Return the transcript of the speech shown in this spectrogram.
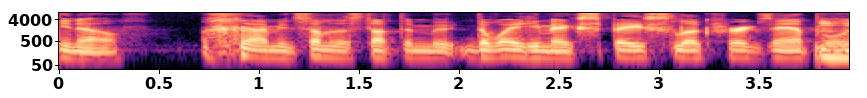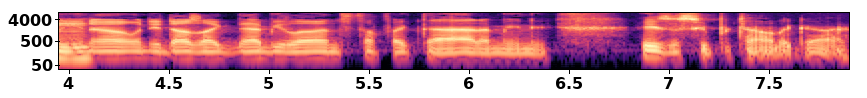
you know, I mean, some of the stuff the the way he makes space look, for example, mm-hmm. you know, and he does like Nebula and stuff like that. I mean, he's a super talented guy.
